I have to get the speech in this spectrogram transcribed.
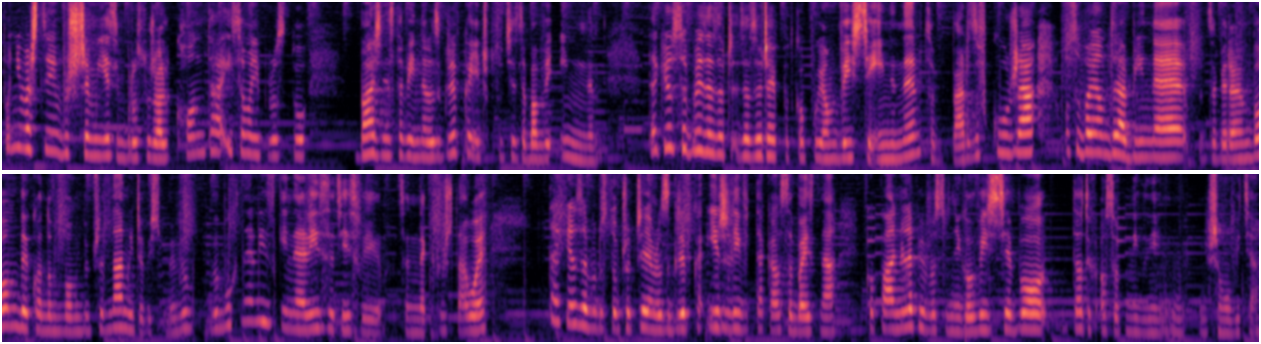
ponieważ tymi wyższymi jest im po prostu żal konta i są oni po prostu bardziej nastawieni na rozgrywkę niż psucie zabawy innym. Takie osoby zazwyczaj- zazwyczaj podkopują wyjście innym, co bardzo wkurza, usuwają drabinę, zabierają bomby, kładą bomby przed nami, żebyśmy wy- wybuchnęli, zginęli, stracili swoje cenne kryształy. Takie osoby po prostu przekrzyją rozgrywkę i jeżeli taka osoba jest na kopaniu, lepiej po prostu w niego wyjście, bo do tych osób nigdy nie, nie przemówicie.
